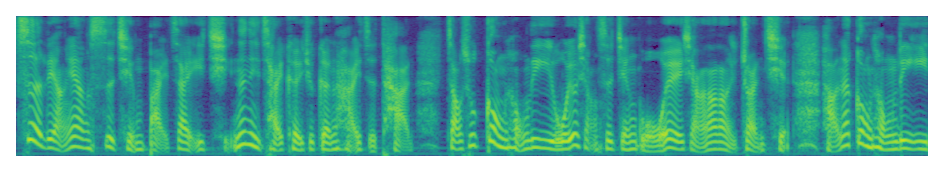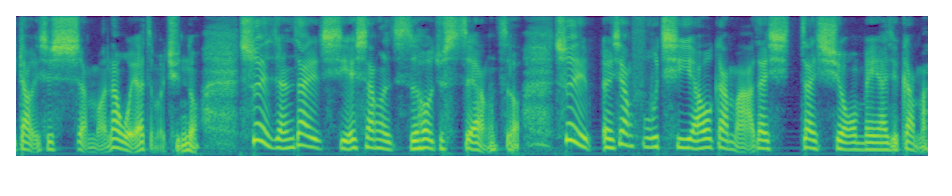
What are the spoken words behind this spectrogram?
这两样事情摆在一起，那你才可以去跟孩子谈，找出共同利益。我又想吃坚果，我也想要让你赚钱。好，那共同利益到底是什么？那我要怎么去弄？所以人在协商的时候就是这样子哦。所以呃，像夫妻啊或干嘛，在在修眉啊，就干嘛，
